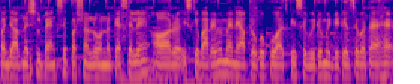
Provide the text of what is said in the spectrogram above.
पंजाब नेशनल बैंक से पर्सनल लोन कैसे लें और इसके बारे में मैंने आप लोगों को आज के इस वीडियो में डिटेल से बताया है।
